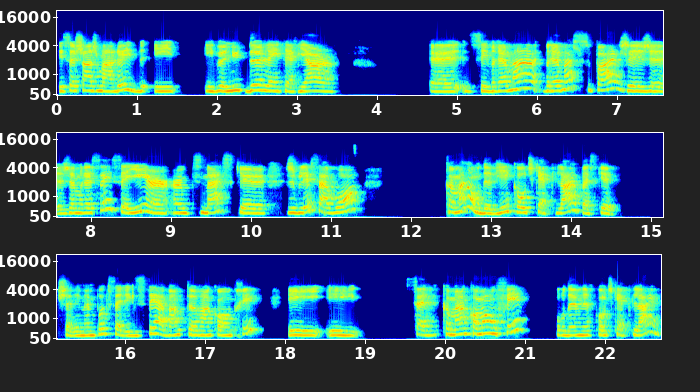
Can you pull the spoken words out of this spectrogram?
Et ce changement-là est, est, est, venu de l'intérieur. Euh, c'est vraiment, vraiment super. J'aimerais ça essayer un, un petit masque. Je voulais savoir comment on devient coach capillaire parce que je savais même pas que ça existait avant de te rencontrer. Et, et ça, comment, comment on fait pour devenir coach capillaire?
